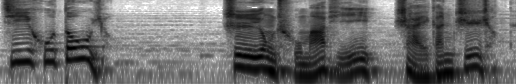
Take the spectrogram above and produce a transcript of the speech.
几乎都有。是用楚麻皮晒干织成的，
